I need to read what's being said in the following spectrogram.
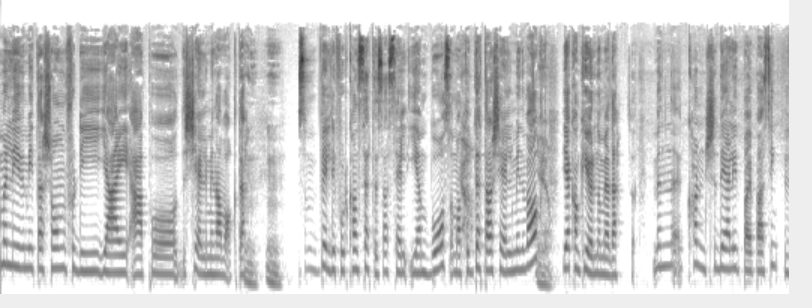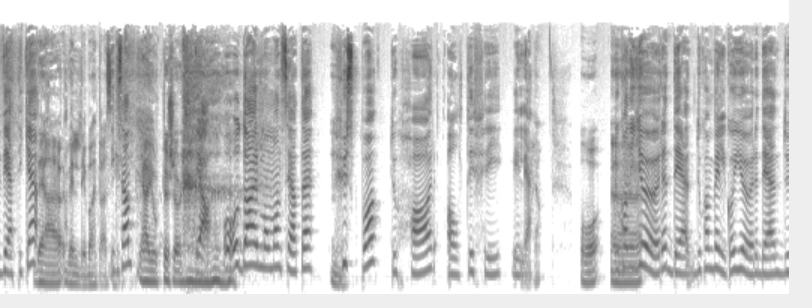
men livet mitt er sånn fordi jeg er på Sjelen min har valgt det. Mm, Som veldig fort kan sette seg selv i en bås om at dette har sjelen min valgt. Ja. Jeg kan ikke gjøre noe med det. Så, men eh, kanskje det er litt bypassing. Vet ikke. Det er veldig bypassing. Jeg har gjort det sjøl. Ja, og, der må man si at Mm. husk på, du har alltid fri vilje. Og Du kan, eh, gjøre det, du kan velge å gjøre det du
